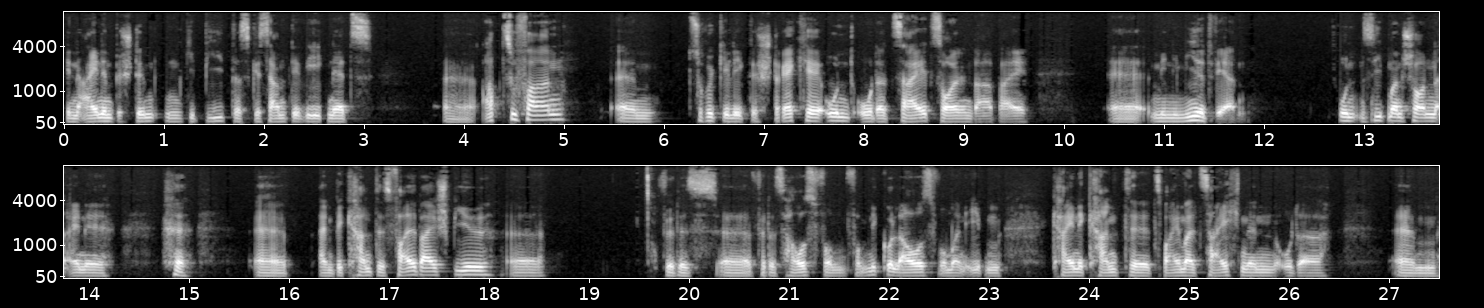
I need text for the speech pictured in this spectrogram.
in einem bestimmten Gebiet das gesamte Wegnetz äh, abzufahren. Ähm, zurückgelegte Strecke und oder Zeit sollen dabei äh, minimiert werden. Unten sieht man schon eine, äh, ein bekanntes Fallbeispiel äh, für, das, äh, für das Haus vom, vom Nikolaus, wo man eben keine Kante zweimal zeichnen oder ähm,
